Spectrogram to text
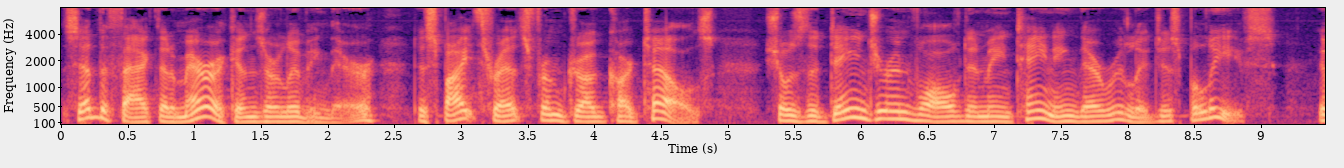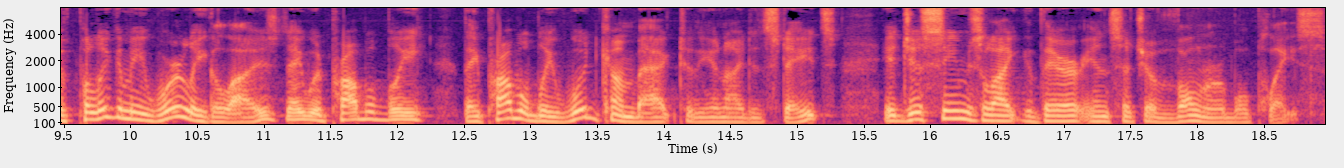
said the fact that Americans are living there despite threats from drug cartels shows the danger involved in maintaining their religious beliefs. If polygamy were legalized, they would probably they probably would come back to the United States It just seems like they're in such a vulnerable place.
